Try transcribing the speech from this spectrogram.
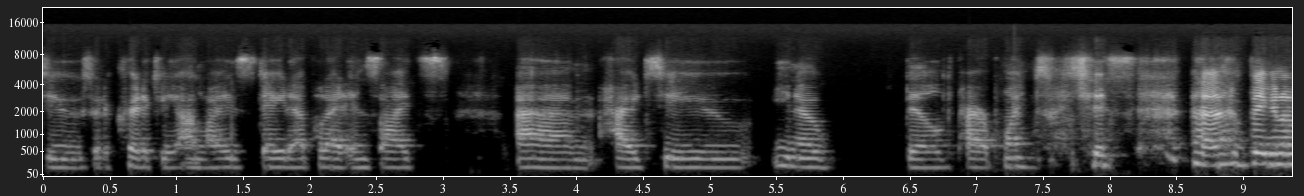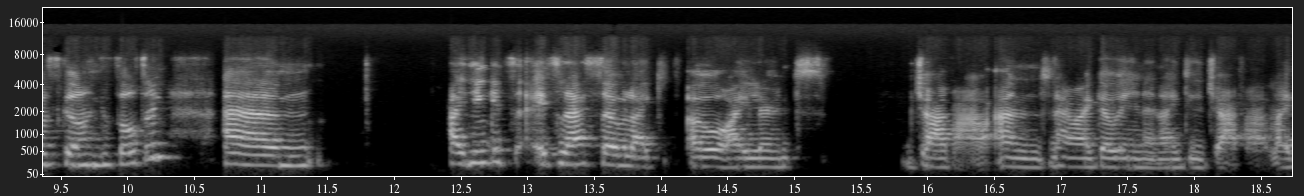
to sort of critically analyze data, pull out insights, um, how to, you know, build PowerPoint, which is a big enough skill in consulting. Um, I think it's it's less so like, oh, I learned Java and now I go in and I do Java. Like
